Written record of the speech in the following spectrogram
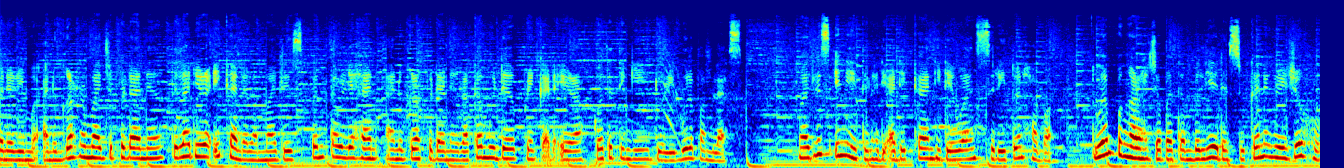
penerima Anugerah Remaja Perdana telah diraikan dalam Majlis Pentaulihan Anugerah Perdana Rakan Muda Peringkat Daerah Kota Tinggi 2018. Majlis ini telah diadakan di Dewan Seri Tun Habak. Tuan Pengarah Jabatan Belia dan Sukan Negeri Johor,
